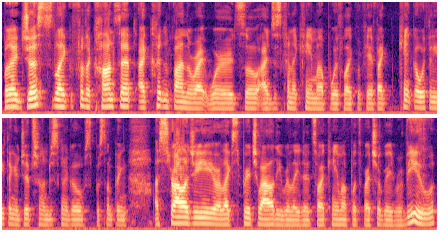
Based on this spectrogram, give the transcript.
but I just like for the concept, I couldn't find the right word, so I just kind of came up with like, okay, if I can't go with anything Egyptian, I'm just gonna go with something astrology or like spirituality related. So I came up with retrograde review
